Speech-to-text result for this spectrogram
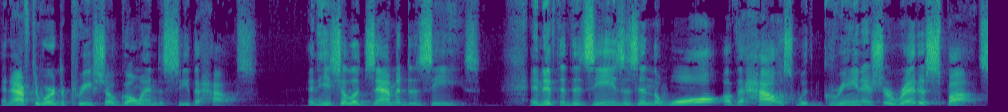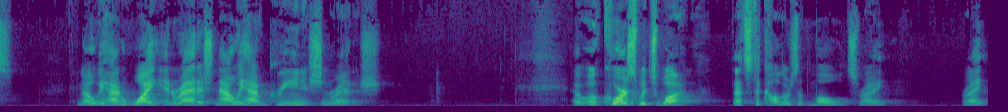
And afterward, the priest shall go in to see the house, and he shall examine the disease. And if the disease is in the wall of the house with greenish or reddish spots, you know, we had white and reddish, now we have greenish and reddish. Uh, of course, which what? That's the colors of molds, right? Right?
